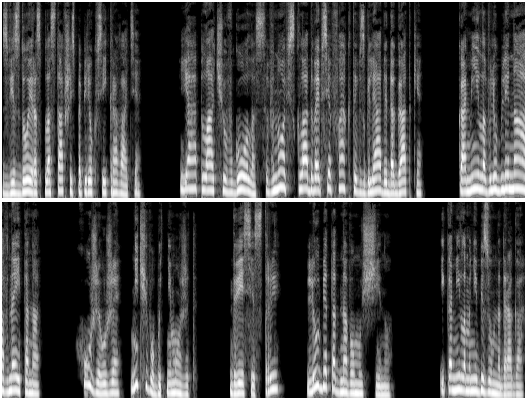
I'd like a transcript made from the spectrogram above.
звездой распластавшись поперек всей кровати. Я плачу в голос, вновь складывая все факты, взгляды, догадки. Камила влюблена в Нейтона. Хуже уже ничего быть не может. Две сестры любят одного мужчину. И Камила мне безумно дорога.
